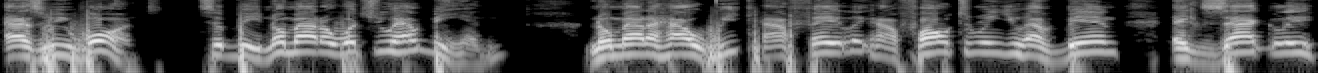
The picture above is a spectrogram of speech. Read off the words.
as we want to be, no matter what you have been, no matter how weak, how failing, how faltering you have been, exactly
